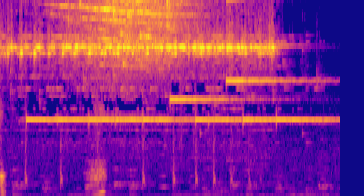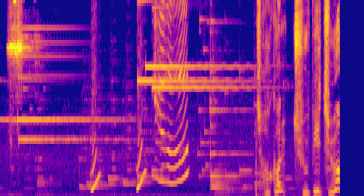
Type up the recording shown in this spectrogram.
어? 어? 저건 주비주?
